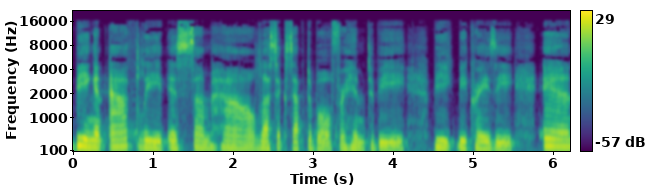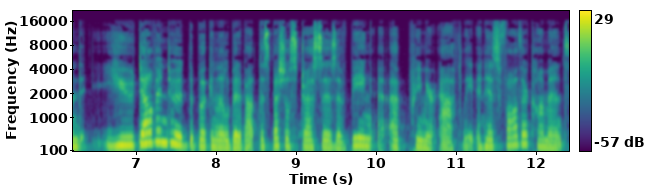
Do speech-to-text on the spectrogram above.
being an athlete is somehow less acceptable for him to be be be crazy. And you delve into the book in a little bit about the special stresses of being a, a premier athlete. And his father comments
